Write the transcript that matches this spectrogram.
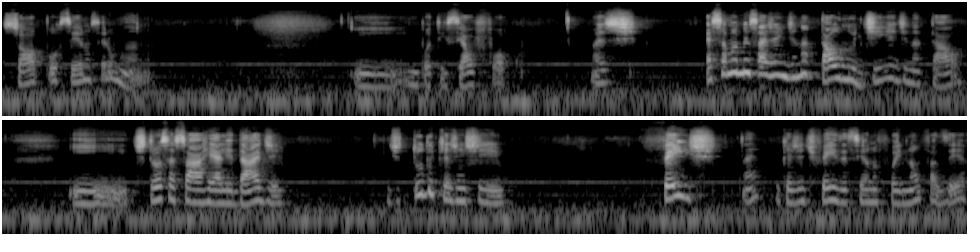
só por ser um ser humano. E um potencial foco. Mas essa é uma mensagem de Natal, no dia de Natal. E te trouxe essa realidade de tudo que a gente fez, né? O que a gente fez esse ano foi não fazer,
